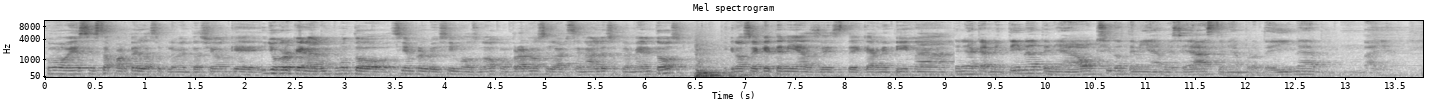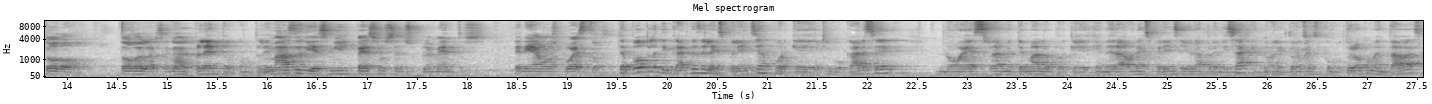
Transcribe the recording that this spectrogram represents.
¿Cómo ves esta parte de la suplementación que yo creo que en algún punto siempre lo hicimos, ¿no? Comprarnos el arsenal de suplementos y que no sé qué tenías, este, carnitina. Tenía carnitina, tenía óxido, tenía BCAAs, tenía proteína, vaya. Todo, todo el arsenal. Completo, completo. Más de 10 mil pesos en suplementos teníamos puestos. Te puedo platicar desde la experiencia porque equivocarse no es realmente malo porque genera una experiencia y un aprendizaje, ¿no? Entonces, como tú lo comentabas,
